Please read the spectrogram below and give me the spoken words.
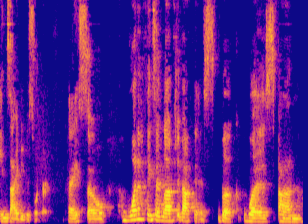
anxiety disorder. Okay, so one of the things I loved about this book was um,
